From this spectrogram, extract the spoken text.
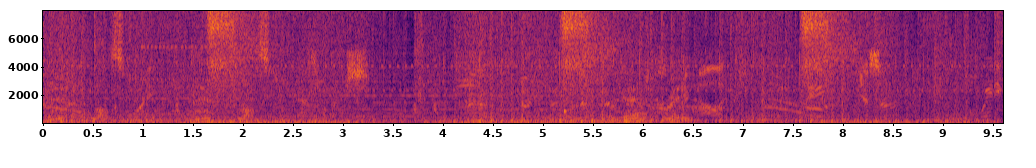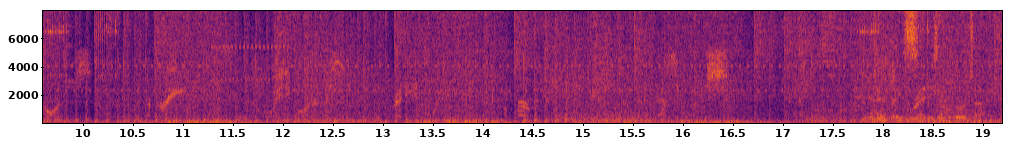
Unit lost. Unit lost. Unit ready. Yes, sir. Awaiting orders. Agreed. Awaiting orders. Ready and waiting. Affirmative. As you wish. Unit base ready. is under attack.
